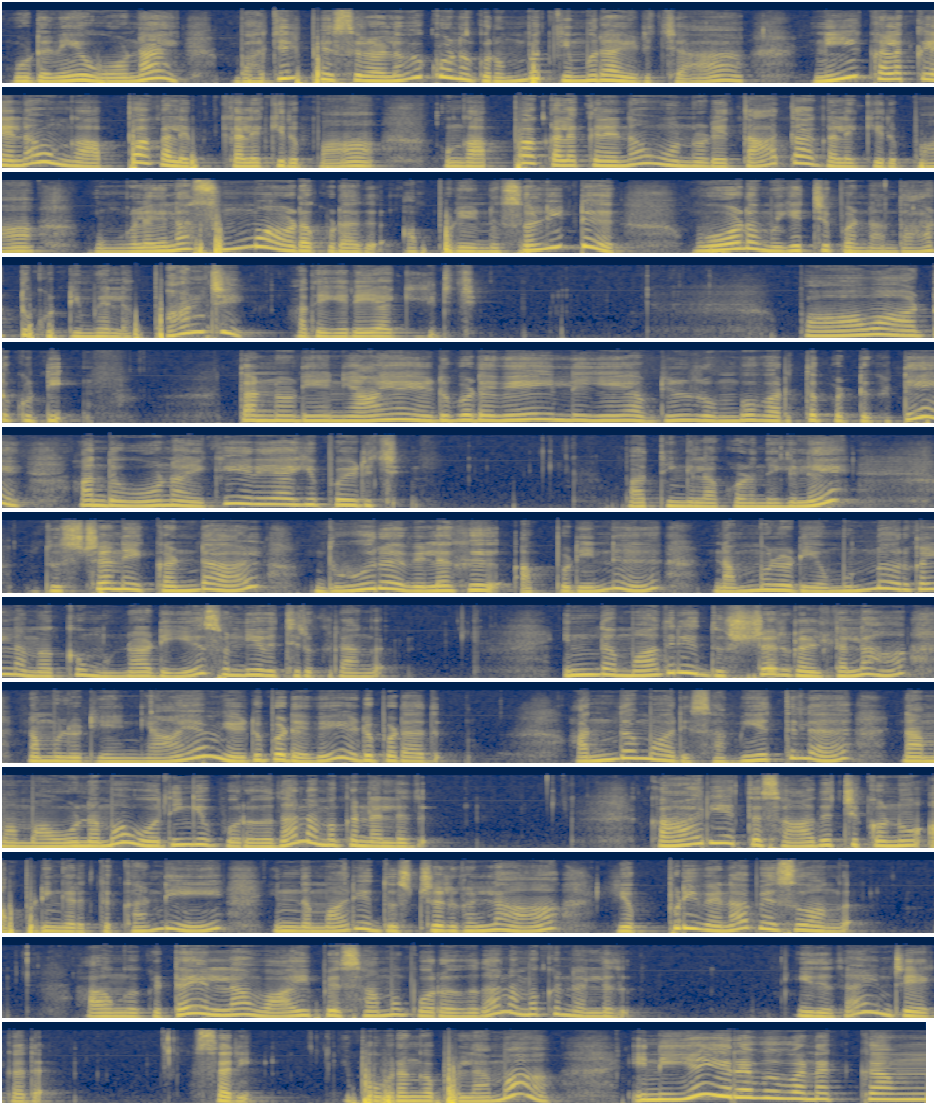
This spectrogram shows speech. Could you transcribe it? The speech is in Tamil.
உடனே ஓனாய் பதில் பேசுகிற அளவுக்கு உனக்கு ரொம்ப திமிராயிடுச்சா? நீ கலக்கலைன்னா உங்கள் அப்பா கலை கலக்கியிருப்பான். உங்கள் அப்பா கலக்கலைன்னா உன்னுடைய தாத்தா கலக்கியிருப்பான். உங்களையெல்லாம் சும்மா விடக்கூடாது அப்படின்னு சொல்லிட்டு ஓட முயற்சி பண்ண அந்த ஆட்டுக்குட்டி மேலே பாஞ்சு அதை இரையாக்கிக்கிடுச்சு. பாவம் ஆட்டுக்குட்டி. தன்னுடைய நியாயம் எடுபடவே இல்லையே அப்படின்னு ரொம்ப வருத்தப்பட்டுக்கிட்டே அந்த ஓநாய்க்கு இரையாகி போயிடுச்சு. பார்த்தீங்களா குழந்தைகளே? துஷ்டனை கண்டால் தூர விலகு அப்படின்னு நம்மளுடைய முன்னோர்கள் நமக்கு முன்னாடியே சொல்லி வச்சிருக்கிறாங்க. இந்த மாதிரி துஷ்டர்கள்ட்டெல்லாம் நம்மளுடைய நியாயம் எடுபடவே எடுபடாது. அந்த மாதிரி சமயத்தில் நாம் மௌனமாக ஒதுங்கி போகிறது தான் நமக்கு நல்லது. காரியத்தை சாதிச்சுக்கணும் அப்படிங்கிறதுக்காண்டி இந்த மாதிரி துஷ்டர்கள்லாம் எப்படி வேணால் பேசுவாங்க. அவங்கக்கிட்ட எல்லாம் வாய் பேசாமல் போகிறது தான் நமக்கு நல்லது. இதுதான் இன்றைய கதை. சரி. இப்போ உறங்க போகலாமா இனிய இரவு வணக்கம்.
